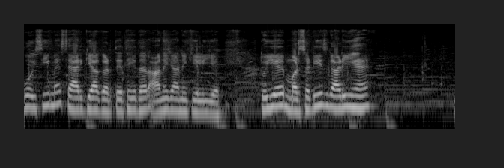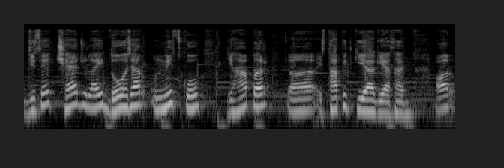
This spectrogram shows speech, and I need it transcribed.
वो इसी में सैर किया करते थे इधर आने जाने के लिए। तो ये मर्सिडीज़ गाड़ी है, जिसे 6 जुलाई 2019 को यहाँ पर स्थापित किया गया था। और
